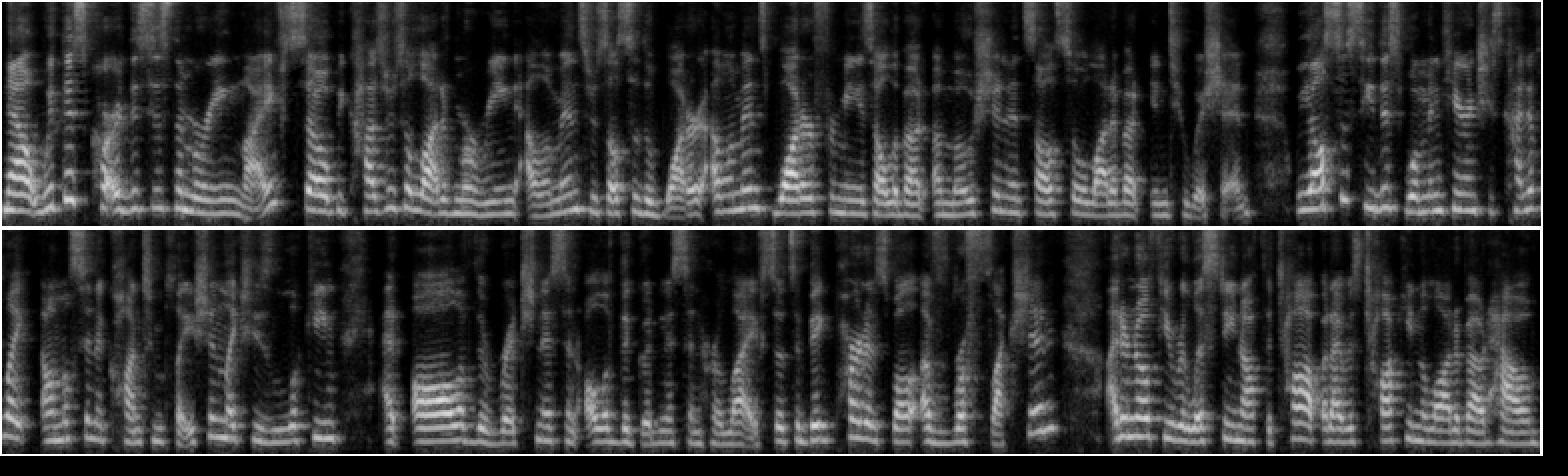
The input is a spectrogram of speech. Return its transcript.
Now, with this card, this is the marine life. So because there's a lot of marine elements, there's also the water elements. Water for me is all about emotion. It's also a lot about intuition. We also see this woman here, and she's kind of like almost in a contemplation, like she's looking at all of the richness and all of the goodness in her life. So it's a big part as well of reflection. I don't know if you were listening off the top, but I was talking a lot about how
